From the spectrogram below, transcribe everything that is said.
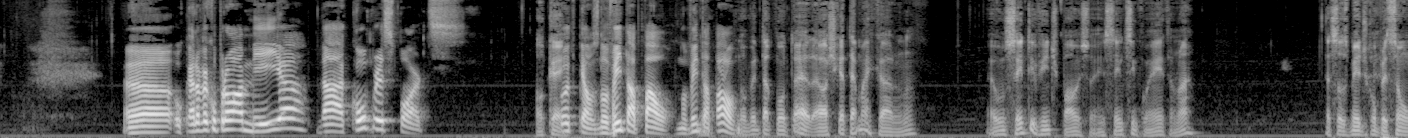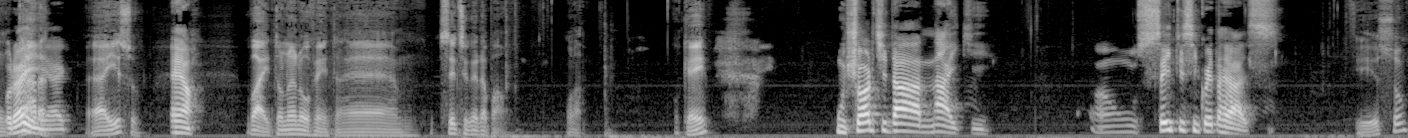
Ah, o cara vai comprar uma meia da Compra Sports. ok. Quanto que é? Uns 90 pau? 90 pau? 90 conto, é, eu acho que é até mais caro, né? É uns 120 pau isso aí, 150, não é? Essas meias de compressão Por aí. cara. É, É isso? é. Vai, então não é 90, é 150 pau. Vamos lá. Ok? Um short da Nike. Uns 150 reais. Isso.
